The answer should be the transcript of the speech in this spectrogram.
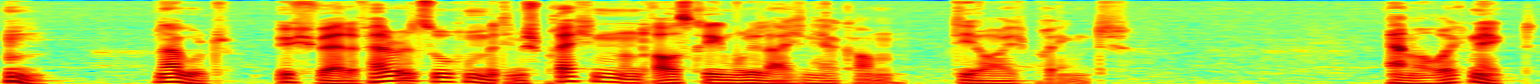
Hm, na gut. Ich werde Farrell suchen, mit ihm sprechen und rauskriegen, wo die Leichen herkommen, die er euch bringt. Emmerich nickt.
